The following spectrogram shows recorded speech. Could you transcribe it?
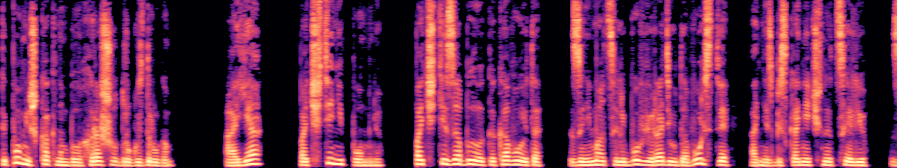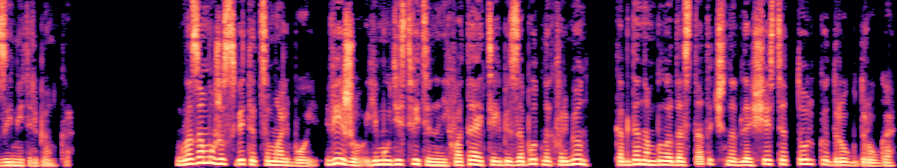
Ты помнишь, как нам было хорошо друг с другом? А я почти не помню. Почти забыла, каково это — заниматься любовью ради удовольствия, а не с бесконечной целью заиметь ребенка. Глаза мужа светятся мольбой. Вижу, ему действительно не хватает тех беззаботных времен, когда нам было достаточно для счастья только друг друга.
